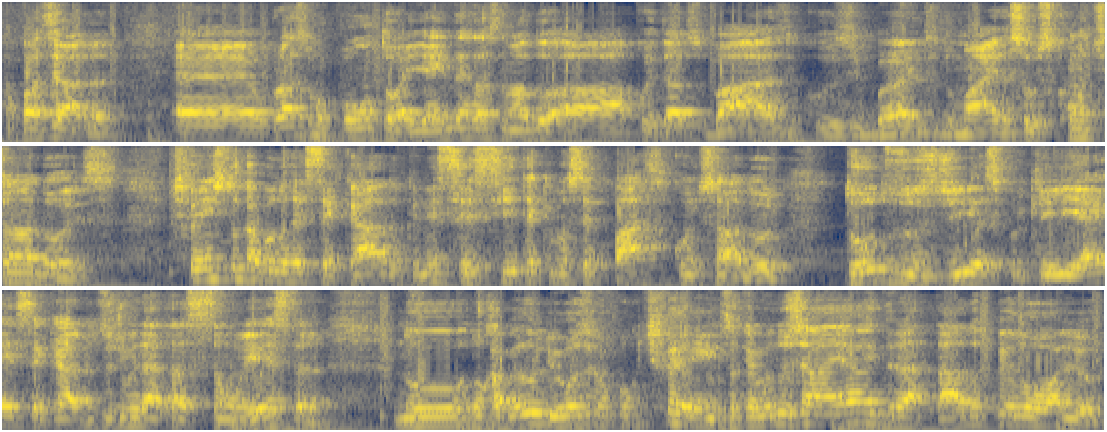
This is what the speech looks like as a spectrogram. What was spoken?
Rapaziada, é, o próximo ponto aí, ainda relacionado a cuidados básicos, de banho e tudo mais, é sobre os condicionadores. Diferente do cabelo ressecado, que necessita que você passe o condicionador todos os dias, porque ele é ressecado, precisa de uma hidratação extra, no, no cabelo oleoso é um pouco diferente. Seu cabelo já é hidratado pelo óleo,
